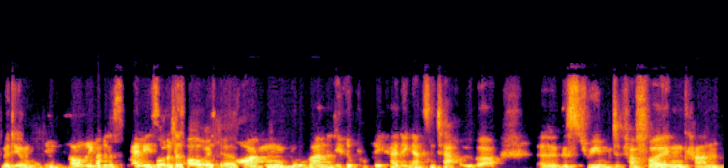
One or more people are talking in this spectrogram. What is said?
mit irgendwelchen traurigen Smileys. So und das traurig ist. morgen, wo man die Republika den ganzen Tag über äh, gestreamt verfolgen kann,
